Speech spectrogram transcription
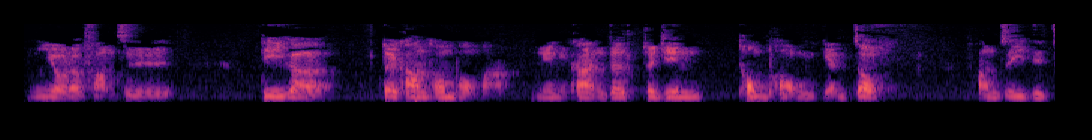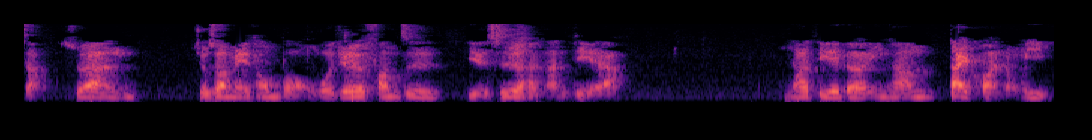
你有了房子，第一个对抗通膨嘛，因为你看这最近通膨严重，房子一直涨，虽然就算没通膨，我觉得房子也是很难跌啦。那第二个，银行贷款容易。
